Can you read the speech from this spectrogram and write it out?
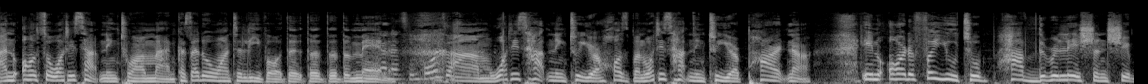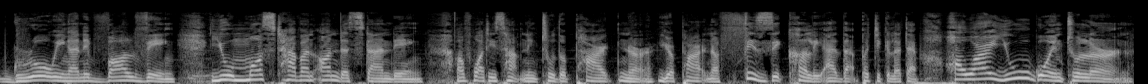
and also what is happening to our man, because I don't want to leave out the, the, the, the men. Yeah, that's important. Um, what is happening to your husband? What is happening to your partner? In order for you to have the relationship growing and evolving, you must have an understanding of what is happening to the partner, your partner physically at that particular time. How are you going to learn?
